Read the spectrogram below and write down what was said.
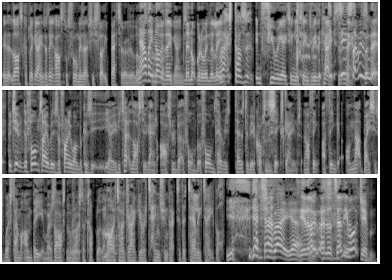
in the last couple of games. I think Arsenal's form is actually slightly better over the last. now they know they, few games. they're not going to win the league. Well, that does infuriatingly seem to be the case, it doesn't is, it? though, isn't it? But Jim, the form table is a funny one because you know if you take the last two games, Arsenal are in better form, but form tends, tends to be across Mm. the six games. And I think I think on that basis, West Ham are unbeaten, whereas Arsenal have lost a couple of them. Might I drag your attention back to the telly table? Yeah, yes, you may. Yeah, You know, and I'll tell you what, Jim,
